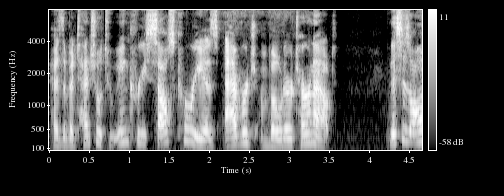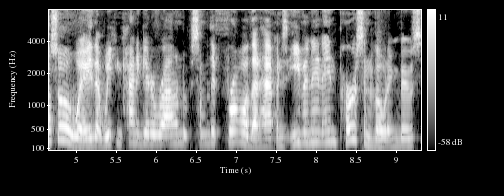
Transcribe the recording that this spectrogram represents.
has the potential to increase South Korea's average voter turnout. This is also a way that we can kind of get around some of the fraud that happens even in in-person voting booths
